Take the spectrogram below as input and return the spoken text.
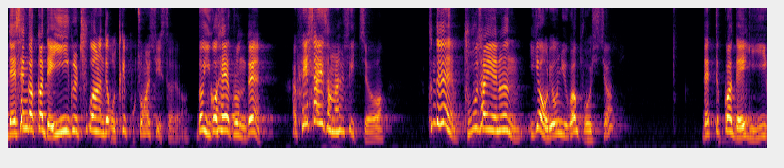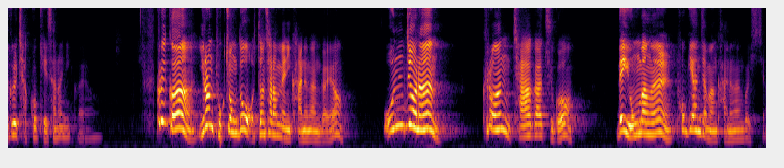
내 생각과 내 이익을 추구하는데 어떻게 복종할 수 있어요? 너 이거 해. 그런데 회사에서는 할 수 있죠. 근데 부부 사이에는 이게 어려운 이유가 무엇이죠? 내 뜻과 내 이익을 자꾸 계산하니까요. 그러니까 이런 복종도 어떤 사람만이 가능한가요? 온전한 그런 자아가 죽어 내 욕망을 포기한 자만 가능한 것이죠.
